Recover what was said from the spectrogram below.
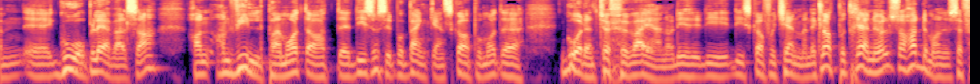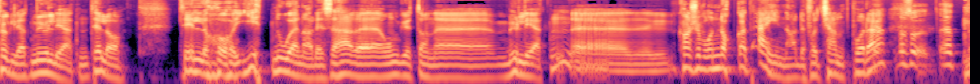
eh, gode opplevelser. Han, han, vil på en måte at de som sitter på benken, skal på en måte gå den tøffe veien, og de, de, de skal fortjene Men det er klart, på 3-0 så hadde man jo selvfølgelig hatt muligheten til å, til å gitt noen av disse her ungguttene muligheten. kanskje hvor nok at én hadde fått kjent på det. Altså, et,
